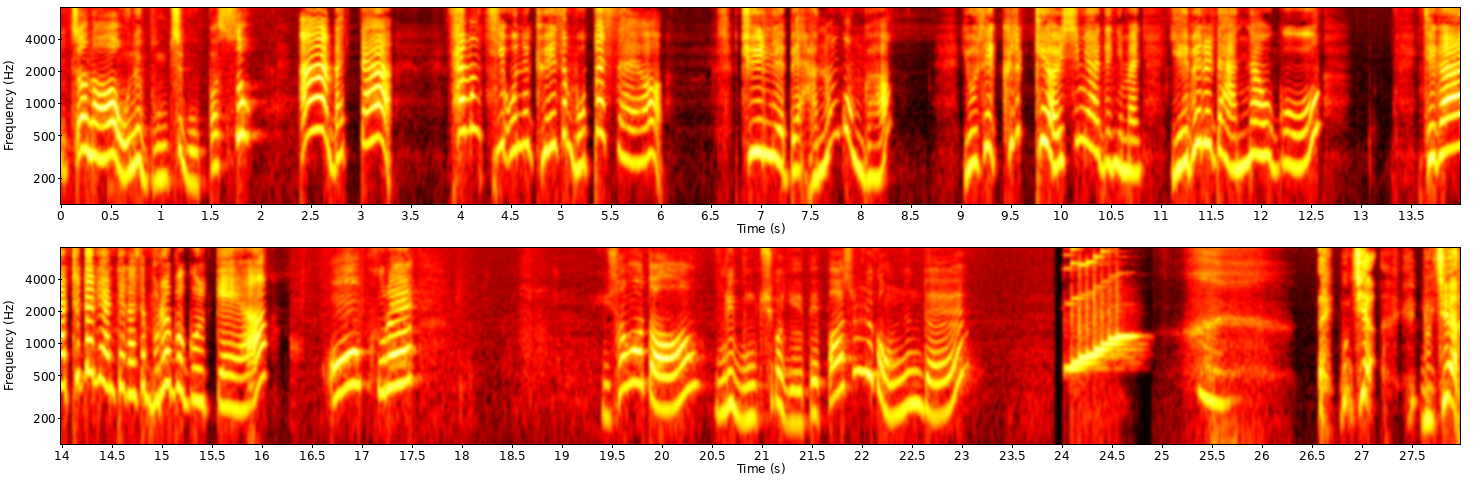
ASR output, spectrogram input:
있잖아. 오늘 뭉치 못 봤어? 아, 맞다. 사뭉치 오늘 교회에서 못 봤어요. 주일 예배 안 온 건가? 요새 그렇게 열심히 하더니만 예배를 다 안 나오고. 제가 투다리한테 가서 물어보고 올게요. 어, 그래. 이상하다. 우리 뭉치가 예배에 빠질 리가 없는데. 뭉치야, 뭉치야. 야,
